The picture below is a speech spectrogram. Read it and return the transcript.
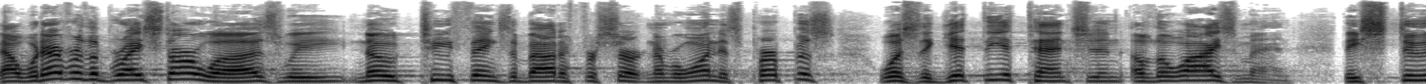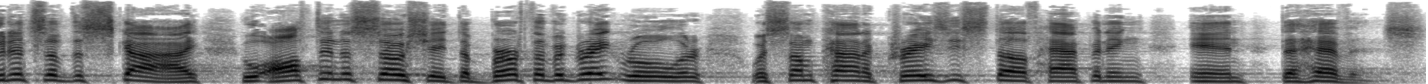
Now, whatever the bright star was, we know two things about it for certain. Number one, its purpose was to get the attention of the wise men, these students of the sky who often associate the birth of a great ruler with some kind of crazy stuff happening in the heavens.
